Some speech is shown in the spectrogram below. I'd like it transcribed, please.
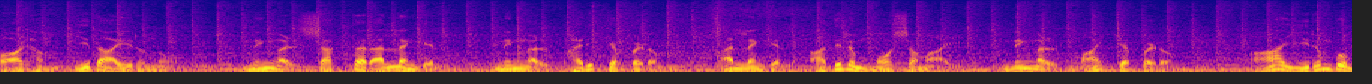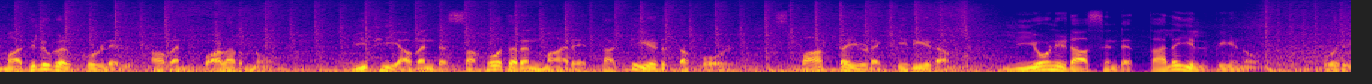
പാഠം ഇതായിരുന്നു. നിങ്ങൾ ശക്തരല്ലെങ്കിൽ നിങ്ങൾ ഭരിക്കപ്പെടും. അല്ലെങ്കിൽ അതിലും മോശമായി നിങ്ങൾ മായ്ക്കപ്പെടും. ആ ഇരുമ്പു മതിലുകൾക്കുള്ളിൽ അവൻ വളർന്നു. വിധി അവന്റെ സഹോദരന്മാരെ തട്ടിയെടുത്തപ്പോൾ സ്പാർട്ടയുടെ കിരീടം ലിയോണിഡാസിന്റെ തലയിൽ വീണു. ഒരു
